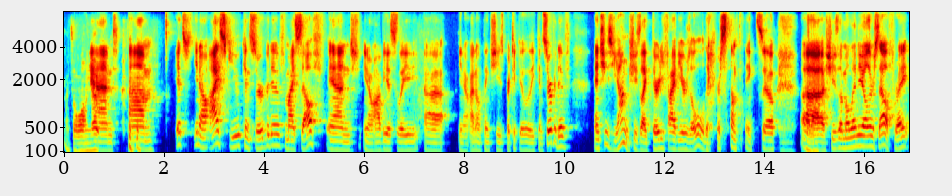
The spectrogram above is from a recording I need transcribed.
That's a long note. and um, it's you know i skew conservative myself and you know obviously uh, you know i don't think she's particularly conservative. And she's young. She's like 35 years old or something. So uh, she's a millennial herself right?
